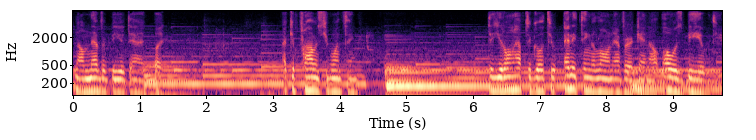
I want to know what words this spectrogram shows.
And I'll never be your dad, but I can promise you one thing. That you don't have to go through anything alone ever again. I'll always be here with you.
